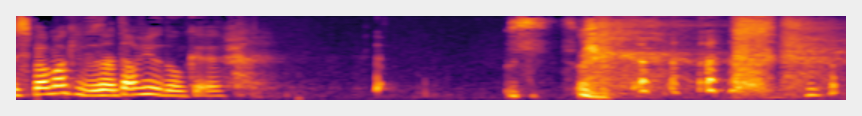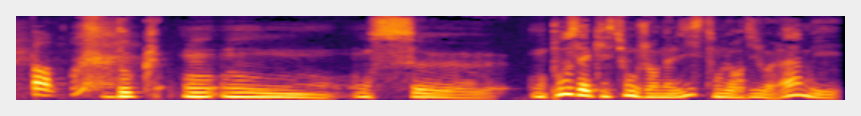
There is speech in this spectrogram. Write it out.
Mais c'est pas moi qui vous interviewe, donc... Euh... Pardon. Donc on, on, on, se, on pose la question aux journalistes, on leur dit voilà, mais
